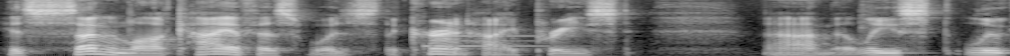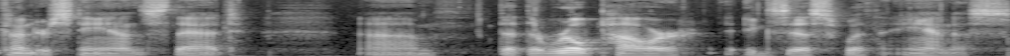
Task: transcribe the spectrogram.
his son in law Caiaphas was the current high priest. Um, at least Luke understands that, um, that the real power exists with Annas.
